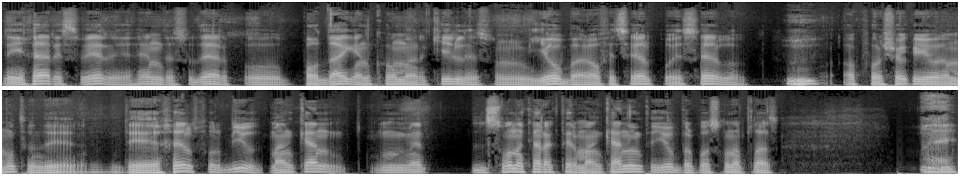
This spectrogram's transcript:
Det- är här i Sverige händer sådär. På, på dagen kommer kille som jobbar officiellt på SL och, och försöker göra det. det. Det är helt förbjudet. Man kan, med sådana karaktärer, man kan inte jobba på sådana platser. Nej,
